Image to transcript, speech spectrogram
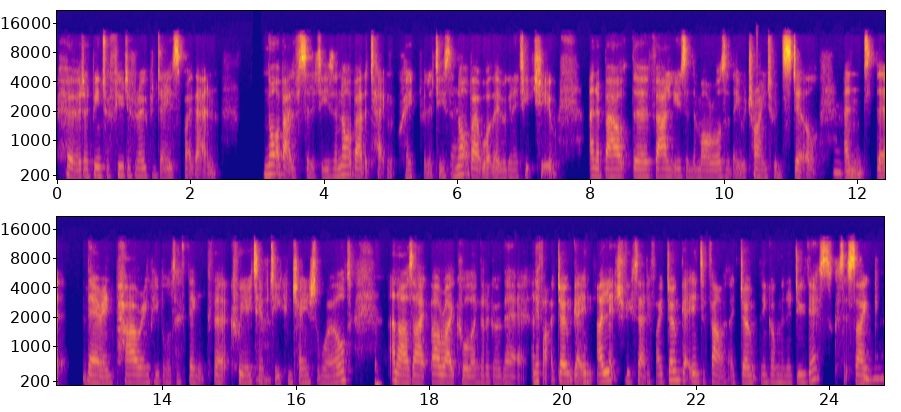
heard, I'd been to a few different open days by then, not about the facilities and not about the technical capabilities yeah. and not about what they were going to teach you and about the values and the morals that they were trying to instill mm-hmm. and that they're empowering people to think that creativity yeah. can change the world. And I was like, all right, cool, I'm going to go there. And if I don't get in, I literally said, if I don't get into Falmouth, I don't think I'm going to do this because it's like, mm-hmm.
